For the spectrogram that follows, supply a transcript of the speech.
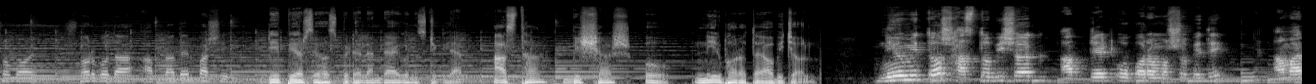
সময় সর্বদা আপনাদের পাশে DPRC hospital and diagnostic lab আস্থা বিশ্বাস ও নির্ভরতায় অবিচল। নিয়মিত স্বাস্থ্য বিষয়ক আপডেট ও পরামর্শ পেতে আমার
